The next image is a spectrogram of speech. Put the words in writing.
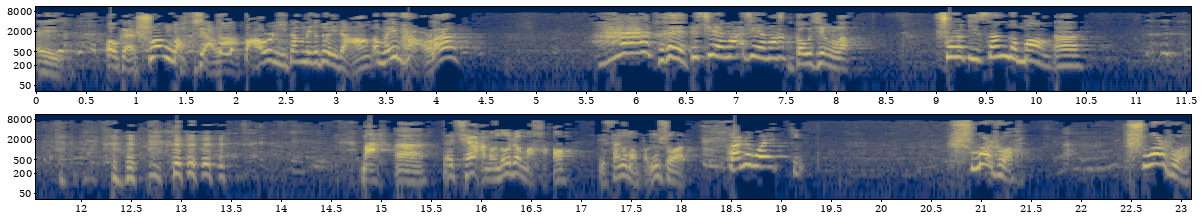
哎，，OK，双保险了都了。保着你当这个队长。啊，没跑了。啊，嘿，谢谢妈，谢谢妈。高兴了说说第三个梦，啊。妈啊，这前俩梦都这么好，第三个梦甭说了，反正我也挺说说，说说，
